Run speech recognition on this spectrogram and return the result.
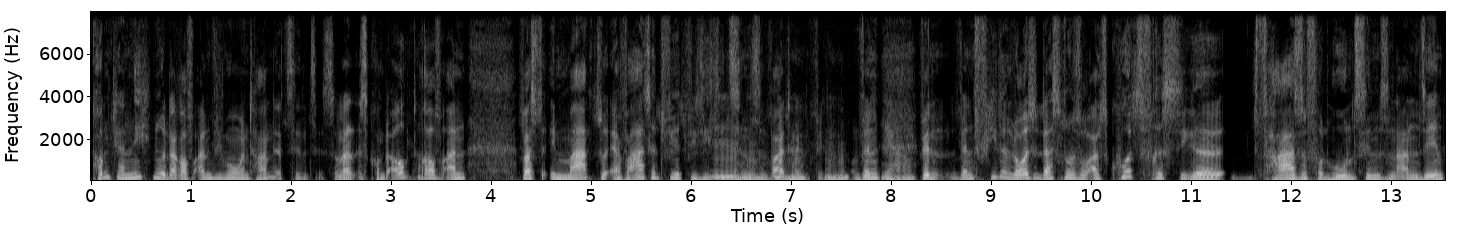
kommt ja nicht nur darauf an, wie momentan der Zins ist, sondern es kommt auch darauf an, was im Markt so erwartet wird, wie sich die mhm, Zinsen mhm, weiterentwickeln. Mhm, Und wenn, ja. wenn, wenn viele Leute das nur so als kurzfristige Phase von hohen Zinsen ansehen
